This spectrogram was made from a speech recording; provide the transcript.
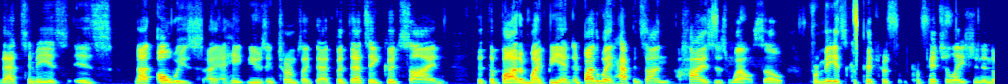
that to me is is not always. I, I hate using terms like that, but that's a good sign that the bottom might be in. And by the way, it happens on highs as well. So for me, it's capitul- capitulation in the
